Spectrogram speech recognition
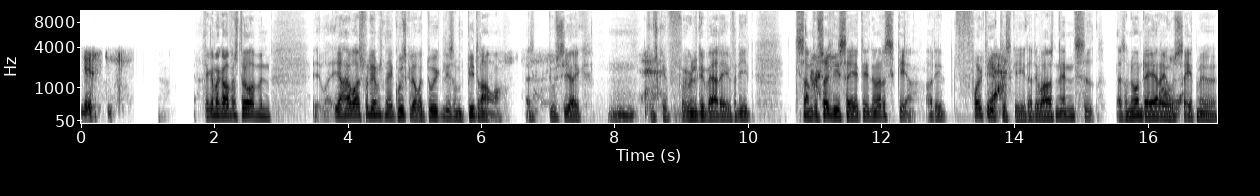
Næsten. Det kan man godt forstå, men jeg har jo også fornemmelsen af, at gudskelov, at du ikke ligesom bidrager. Altså, du siger ikke, mm, du skal føle det hver dag, fordi som du selv lige sagde, det er noget, der sker, og det er frygteligt, Ja. det skete, og det var også en anden tid. Altså nu om dagen er der jo sat med...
